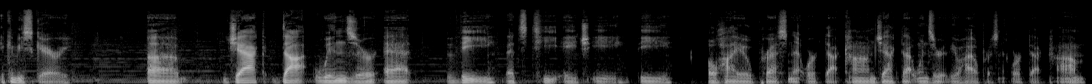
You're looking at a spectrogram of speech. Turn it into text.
It can be scary. Uh, jack.windsor at the, that's T H E, the OhioPressNetwork.com. Jack.windsor at the OhioPressNetwork.com.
